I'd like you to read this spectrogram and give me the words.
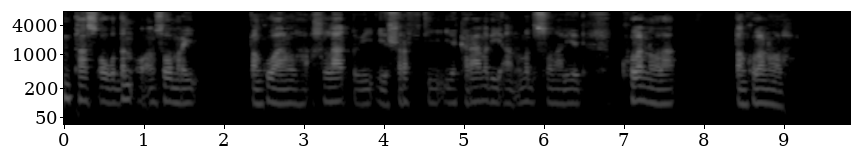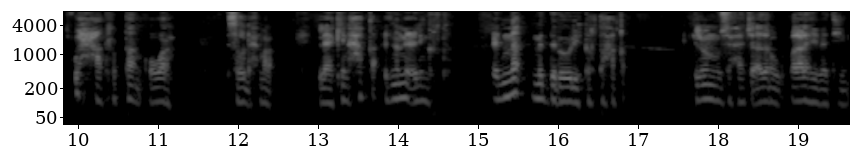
intaas oo waddan oo aan soo maray baan ku waalan lahaa. Akhlaaqdii iyo sharaftii iyo karaamadii aan ummadda soomaaliyeed kula noolaa baan kula noolaa waxaad rabtaan oo wara isla dhex mara laakiin xaqa cidna ma celin karto cidna ma dabooli karto xaqa ilmo muuse xaajo aadanow walaalahay baa tihiin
